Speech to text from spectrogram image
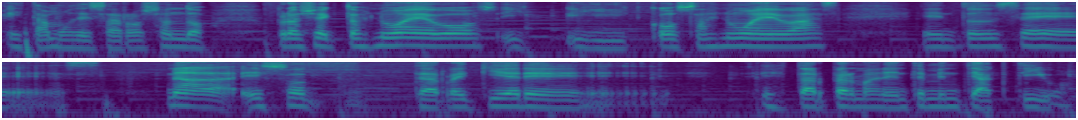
estamos desarrollando proyectos nuevos y, cosas nuevas. Entonces, nada, eso te requiere estar permanentemente activo.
